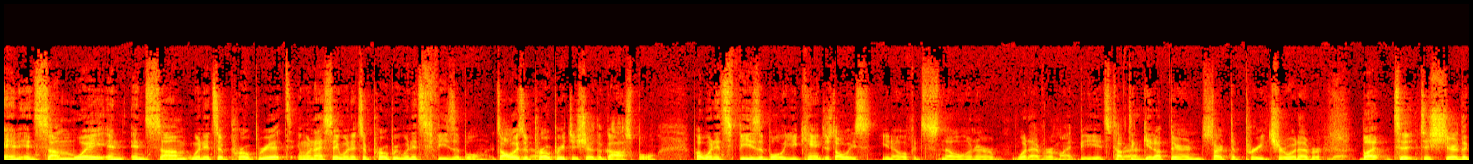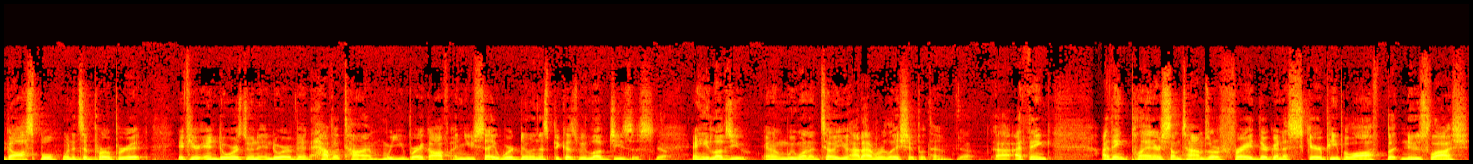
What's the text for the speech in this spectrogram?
And in some way in, in some when it's appropriate and when i say when it's appropriate when it's feasible it's always appropriate to share the gospel but when it's feasible you can't just always you know if it's snowing or whatever it might be it's tough to get up there and start to preach or whatever Yeah. but to, to share the gospel when it's appropriate if you're indoors doing an indoor event have a time where you break off and you say we're doing this because we love jesus Yeah. and he loves you and we want to tell you how to have a relationship with him Yeah. uh, i think i think planners sometimes are afraid they're going to scare people off but newsflash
